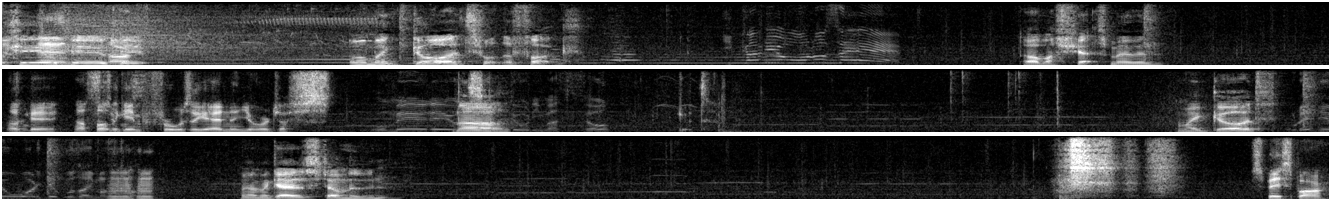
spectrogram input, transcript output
okay, and okay, turn. okay. Oh my god, what the fuck? Oh, my shit's moving. Okay, I thought the game froze again and you were just... No. Good. Oh my god. Mm hmm Where my guys are still moving. Spacebar.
